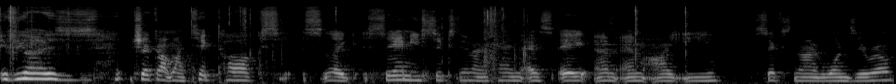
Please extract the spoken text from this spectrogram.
If you guys check out my TikToks, like Sammie6910, S-A-M-M-I-E 6910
